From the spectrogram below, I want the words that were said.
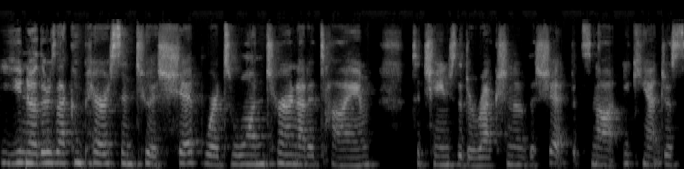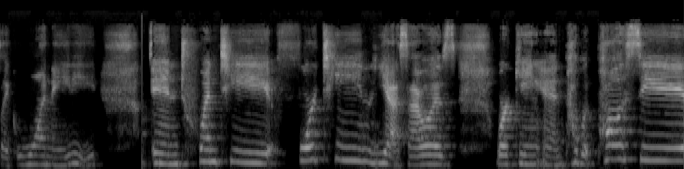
you know there's that comparison to a ship where it's one turn at a time to change the direction of the ship. It's not you can't just like 180 in 2014 yes i was working in public policy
